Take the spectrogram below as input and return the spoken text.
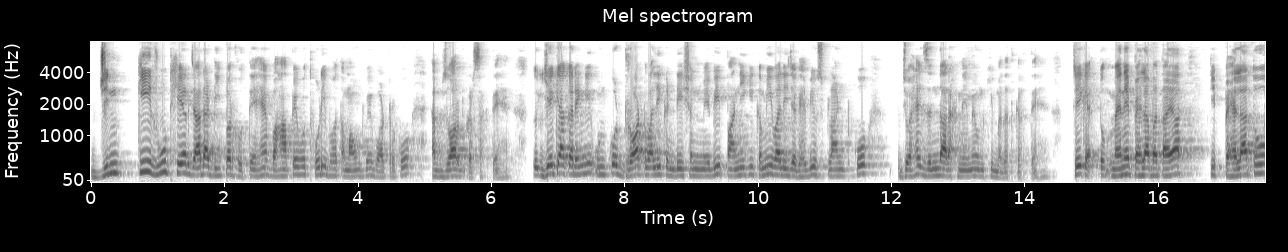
जिनकी रूट हेयर ज़्यादा डीपर होते हैं, वहाँ पे वो थोड़ी बहुत अमाउंट में वाटर को एब्जॉर्ब कर सकते हैं। तो ये क्या करेंगे? उनको ड्रॉट वाली कंडीशन में भी, पानी की कमी वाली जगह भी उस प्लांट को जो है ज़िंदा रखने में उनकी मदद करते हैं। ठीक है तो मैंने पहला बताया कि पहला तो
